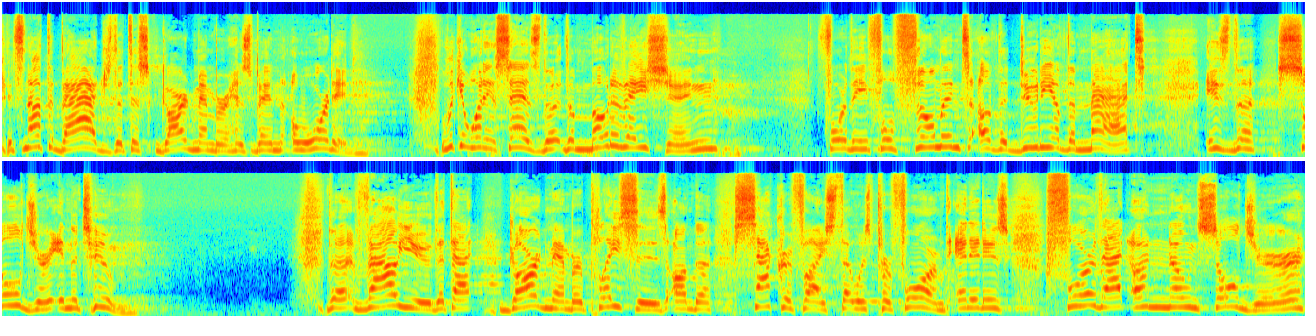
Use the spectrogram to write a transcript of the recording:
It's not the badge that this guard member has been awarded. Look at what it says the, the motivation for the fulfillment of the duty of the mat is the soldier in the tomb. The value that that guard member places on the sacrifice that was performed. And it is for that unknown soldier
